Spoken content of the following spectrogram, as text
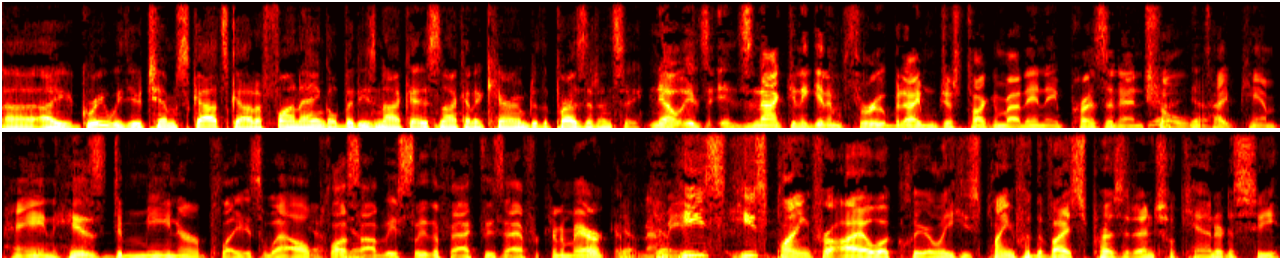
uh, I agree with you. Tim Scott's got a fun angle, but he's not. It's not going to carry him to the presidency. No, it's it's not going to get him through. But I'm just talking about in a presidential yeah, yeah. type campaign, his demeanor plays well. Yeah, plus, yeah. obviously, the fact he's African American. I mean, He's he's playing for Iowa. Clearly, he's playing for the vice presidential candidacy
